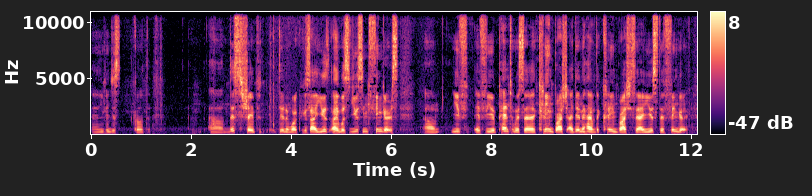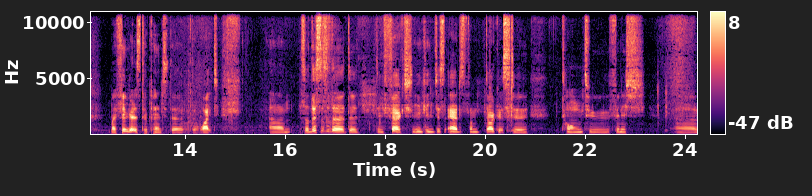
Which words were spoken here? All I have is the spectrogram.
And you can just go. To, uh, this shape didn't work because I use I was using fingers. Um, if if you paint with a clean brush, I didn't have the clean brush, so I used the finger, my fingers to paint the the white. Um, so this is the, the the effect. You can just add some darkest uh, tone to finish. Uh,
